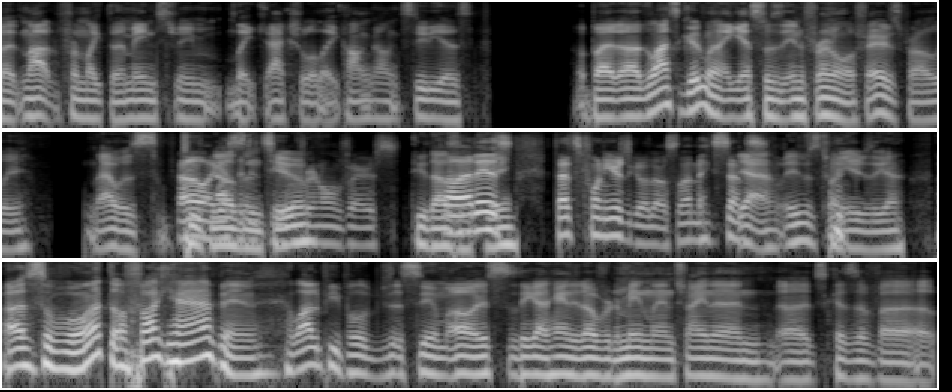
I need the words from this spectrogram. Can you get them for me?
but not from like the mainstream, like actual like Hong Kong studios. But uh, the last good one, I guess, was Infernal Affairs. Probably that was oh, I guess I did see 2002, Infernal Affairs. 2003. Oh, that is that's 20 years ago though, so that makes sense. Yeah, it was 20 years ago. Uh, so what the fuck happened? A lot of people assume, oh, it's they got handed over to mainland China and uh, it's because of uh,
